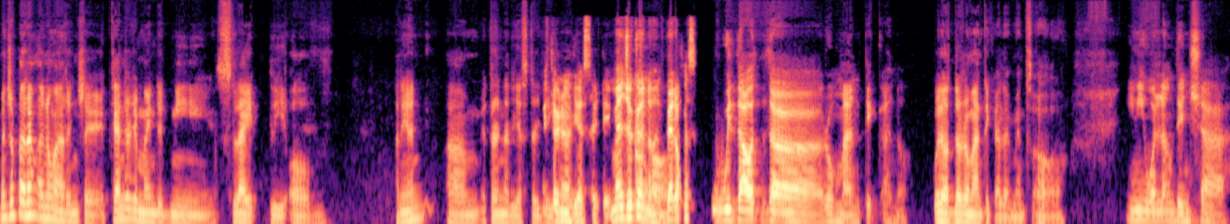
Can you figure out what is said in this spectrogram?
Medyo parang ano nga rin siya. It kind of reminded me slightly of ano yun? Um, Eternal Yesterday. Eternal Yesterday. Medyo ganun. Pero kasi without the romantic, ano, Without the romantic elements. Oo. iniwan lang din siya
